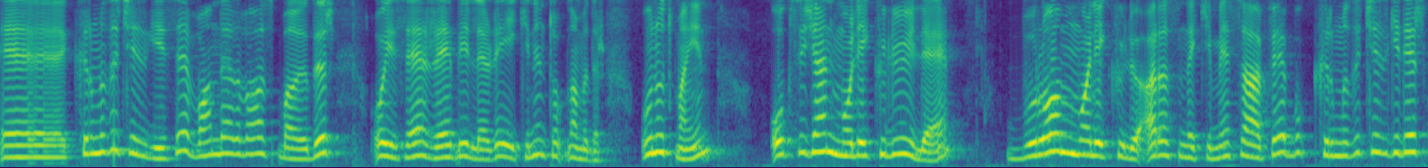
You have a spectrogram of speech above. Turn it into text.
Ee, kırmızı çizgi ise Van der Waals bağıdır. O ise R1 ile R2'nin toplamıdır. Unutmayın oksijen molekülü ile brom molekülü arasındaki mesafe bu kırmızı çizgidir.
